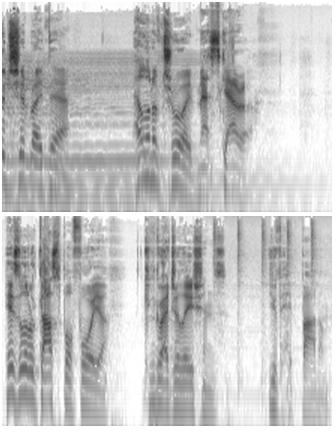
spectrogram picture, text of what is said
Good shit right there. Helen of Troy, Mascara. Here's a little gospel for you. Congratulations, you've hit bottom.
